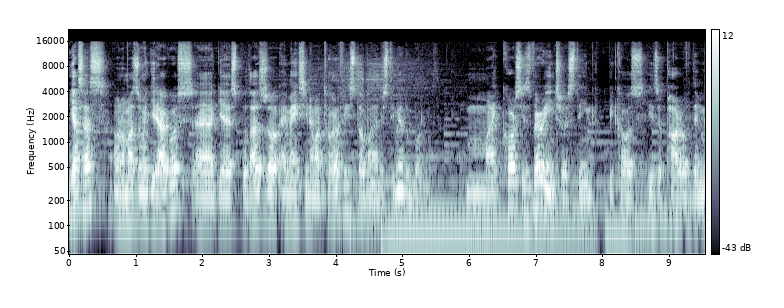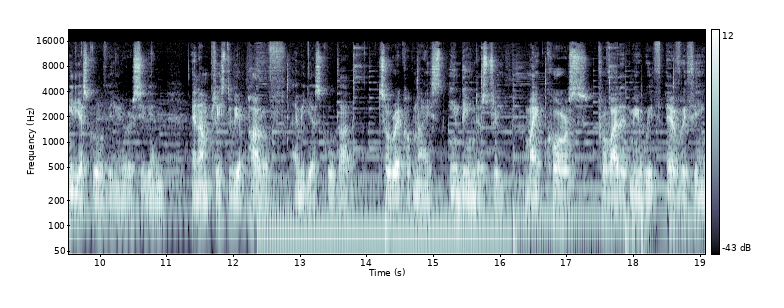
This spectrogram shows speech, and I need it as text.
Γεια σας, ονομάζομαι Κυριάκος και σπουδάζω MA Cinematography στο Πανεπιστήμιο του Bournemouth. My course is very interesting because it's a part of the media school of the university and, and I'm pleased to be a part of a media school that so recognized in the industry. My course provided me with everything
